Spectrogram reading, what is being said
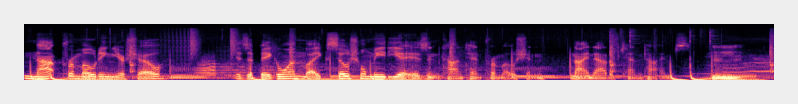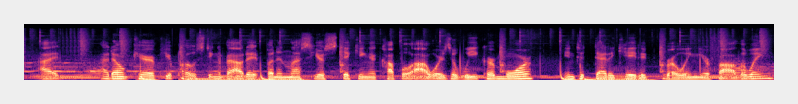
not promoting your show is a big one. Like social media isn't content promotion nine out of ten times. Hmm. I I don't care if you're posting about it, but unless you're sticking a couple hours a week or more into dedicated growing your following,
